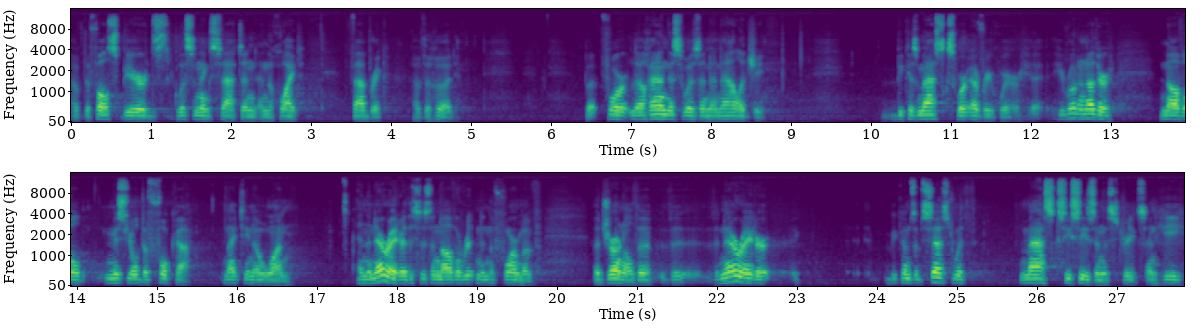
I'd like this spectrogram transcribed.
of the false beards, glistening satin, and the white fabric of the hood. But for Lorrain, this was an analogy because masks were everywhere. He wrote another novel, Monsieur de Phocas, 1901. And the narrator, this is a novel written in the form of a journal, the, the, the narrator becomes obsessed with masks he sees in the streets and he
